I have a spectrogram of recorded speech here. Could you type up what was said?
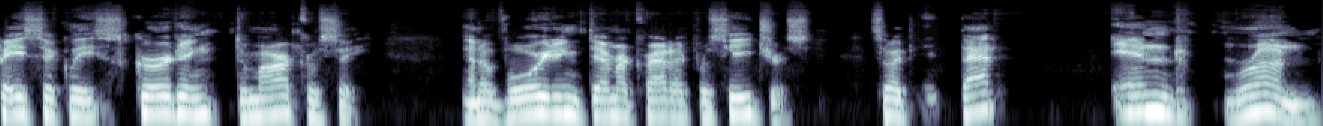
basically skirting democracy and avoiding democratic procedures. So that end run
